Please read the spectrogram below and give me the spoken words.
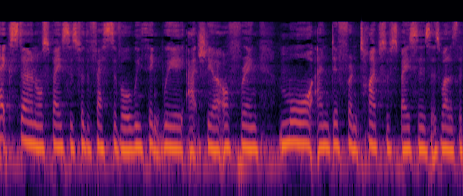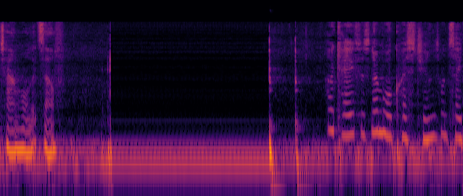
external spaces for the festival, we think we actually are offering more and different types of spaces as well as the town hall itself. Okay, if there's no more questions, I want to say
